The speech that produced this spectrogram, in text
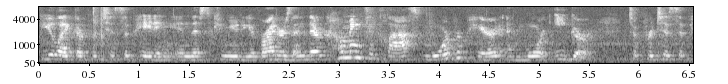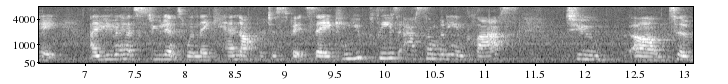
feel like they're participating in this community of writers, and they're coming to class more prepared and more eager to participate. I've even had students, when they cannot participate, say, can you please ask somebody in class to, um, to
